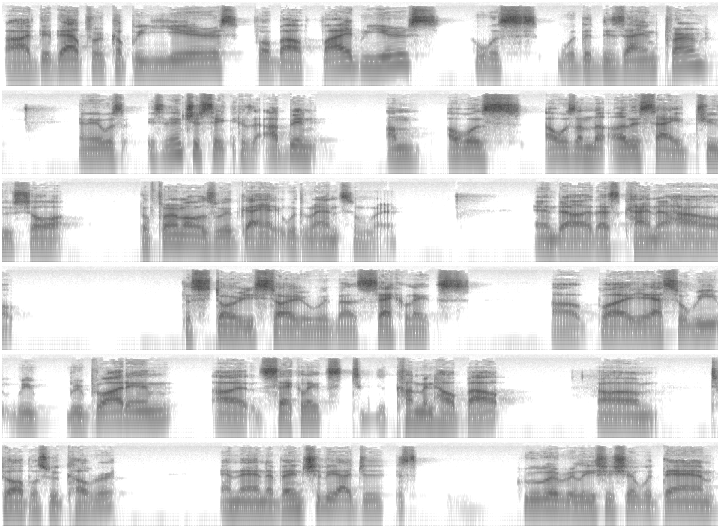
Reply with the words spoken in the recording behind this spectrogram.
I did that for a couple of years, for about five years. I was with a design firm, and it was it's interesting because I've been um I was I was on the other side too. So the firm I was with got hit with ransomware, and uh, that's kind of how the story started with uh, Seclex. Uh, but yeah, so we we we brought in uh, Seclex to come and help out um, to help us recover, and then eventually I just grew a relationship with them,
